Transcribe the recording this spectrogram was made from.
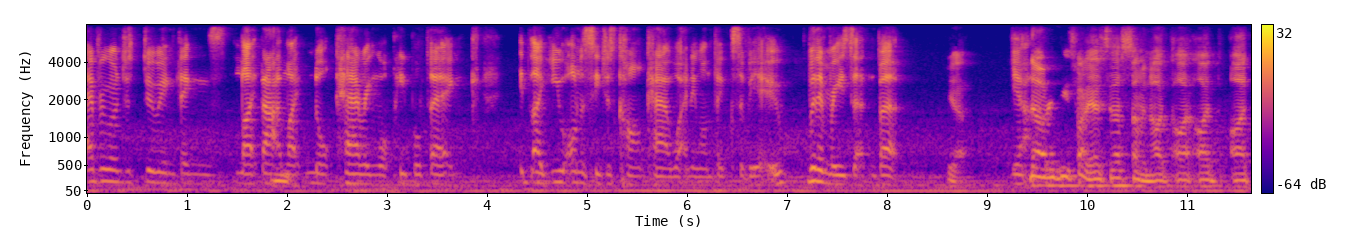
everyone just doing things like that and Mm. like not caring what people think. It, like you honestly just can't care what anyone thinks of you within reason. But Yeah. yeah, No, it's funny. That's, that's something I, I, I, I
